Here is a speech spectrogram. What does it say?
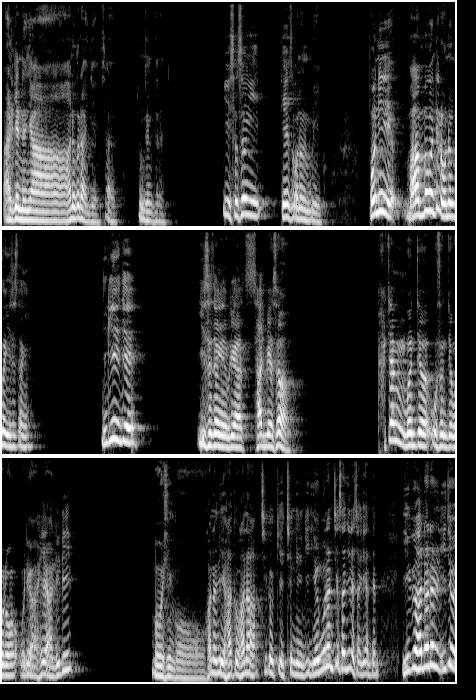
알겠느냐 하는 거라 이제 사- 중생들은. 이 서성이 돼서 오는 거이고 본인이 마음 먹은 대로 오는 거야 이 세상에. 이게 이제 이 세상에 우리가 살면서 가장 먼저 우선적으로 우리가 해야 할 일이 무엇인고 이 하도 하나 지극히 챙기는 게 영원한 재산이라 자기한테는 이거 하나를 잊어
